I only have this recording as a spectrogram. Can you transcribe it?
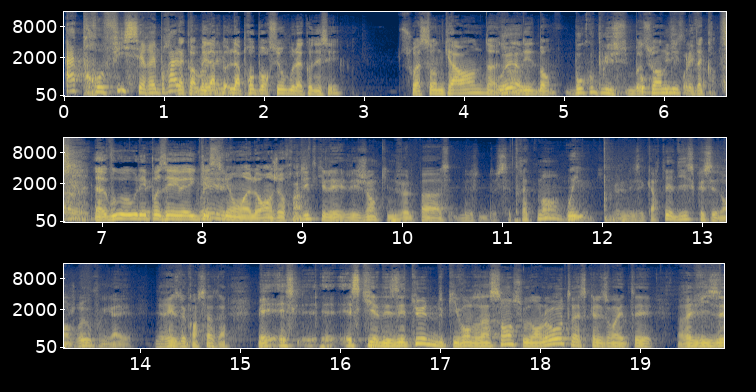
atrophie cérébrale. D'accord, mais la, la proportion, vous la connaissez? 60, 40, Oui, 70, bon. Beaucoup plus. beaucoup 70, plus pour les d'accord. femmes. Euh, vous voulez poser une Oui, question, euh, Laurent Geoffrin Vous dites que les, les gens qui ne veulent pas de, de ces traitements, qui veulent les écarter, disent que c'est dangereux, des risques de cancer. Mais est-ce est qu'il y a des études qui vont dans un sens ou dans l'autre? Est-ce qu'elles ont été révisées,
